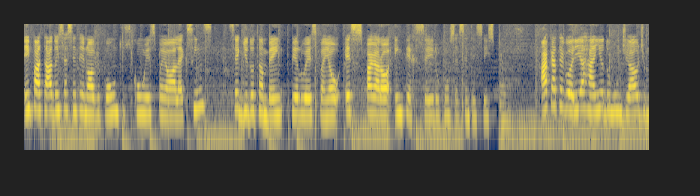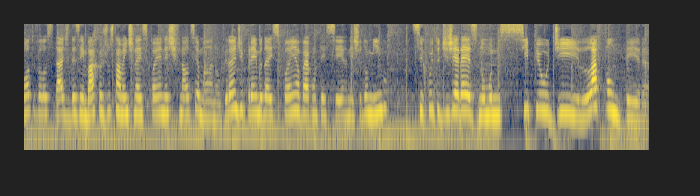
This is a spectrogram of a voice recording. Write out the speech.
empatado em 69 pontos com o espanhol Alex Rins, seguido também pelo espanhol Espargaró em terceiro com 66 pontos. A categoria rainha do Mundial de Moto Velocidade desembarca justamente na Espanha neste final de semana. O Grande Prêmio da Espanha vai acontecer neste domingo, circuito de Jerez, no município de La Fonteira.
